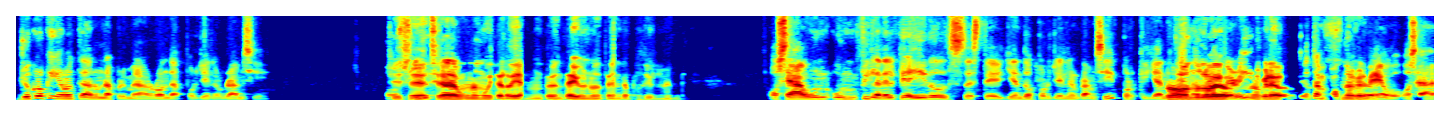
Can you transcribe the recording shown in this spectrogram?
Yo creo que ya no te dan una primera ronda por Jalen Ramsey. Sí, será una muy tardía, un 31 o 30 posiblemente. O sea, un, un, Philadelphia Eagles este, yendo por Jalen Ramsey, porque ya no. No, no lo veo, no creo. Yo tampoco lo veo. O sea,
